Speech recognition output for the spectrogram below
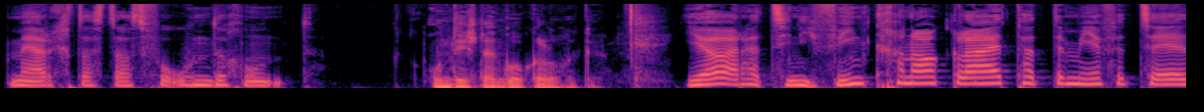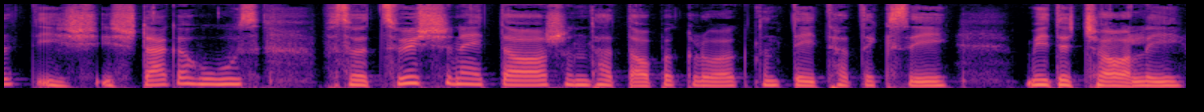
merkt, dass das von unten kommt. Und ist dann schauen? Ja, er hat seine Finken angelegt, hat er mir erzählt, ist ins Stegenhaus, so einer Zwischenetage und hat runtergeschaut und dort hat er gesehen, wie der Charlie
